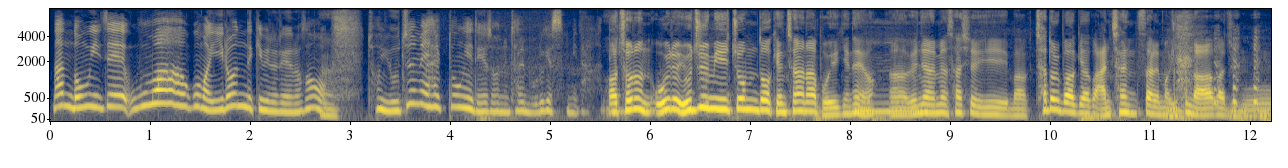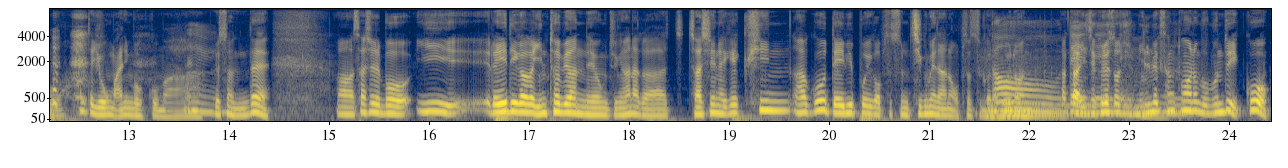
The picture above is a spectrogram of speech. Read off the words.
난 너무 이제 우아하고 막 이런 느낌이 들어서 네. 전 요즘의 활동에 대해서는 잘 모르겠습니다. 네. 아 저는 오히려 요즘이 좀 더 괜찮아 보이긴 해요. 음. 아, 왜냐하면 사실 이 막 차돌박이하고 안창살 막 입고 나와가지고 한때 욕 많이 먹고 막 네. 그랬었는데 어, 사실 뭐 이 레이디 가가 인터뷰한 내용 중에 하나가 자신에게 퀸하고 데이빗 보위가 없었으면 지금의 나는 없었을 거다. 뭐 이런 어, 아까 네, 이제 네, 그래서 네. 좀 일맥상통하는 부분도 있고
